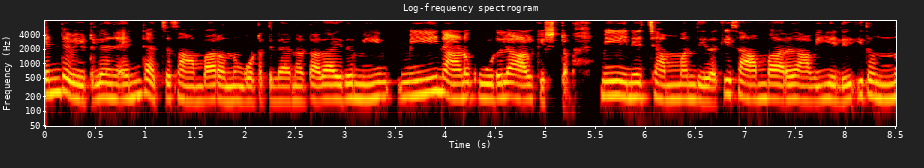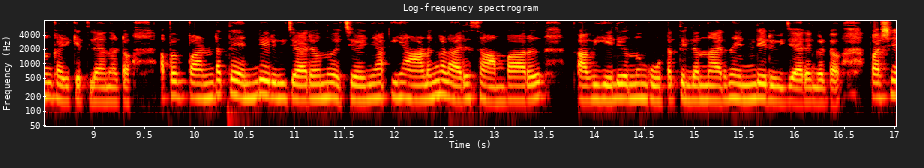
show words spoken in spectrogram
എന്റെ വീട്ടിൽ എന്റെ അച്ഛൻ സാമ്പാറൊന്നും കൂട്ടത്തില്ലായിരുന്നു കേട്ടോ. അതായത് മീൻ മീനാണ് കൂടുതൽ ആൾക്കിഷ്ടം. മീൻ ചമ്മന്തി ഇതൊക്കെ ഈ സാമ്പാർ അവിയൽ ഇതൊന്നും കഴിക്കത്തില്ലായിരുന്നു കേട്ടോ. അപ്പം പണ്ടത്തെ എന്റെ ഒരു വിചാരം എന്ന് വെച്ച് കഴിഞ്ഞാൽ ഈ ആണുങ്ങളാരും സാമ്പാർ അവിയൽ ഒന്നും കൂട്ടത്തില്ലെന്നായിരുന്നു എന്റെ ഒരു വിചാരം കേട്ടോ. പക്ഷേ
